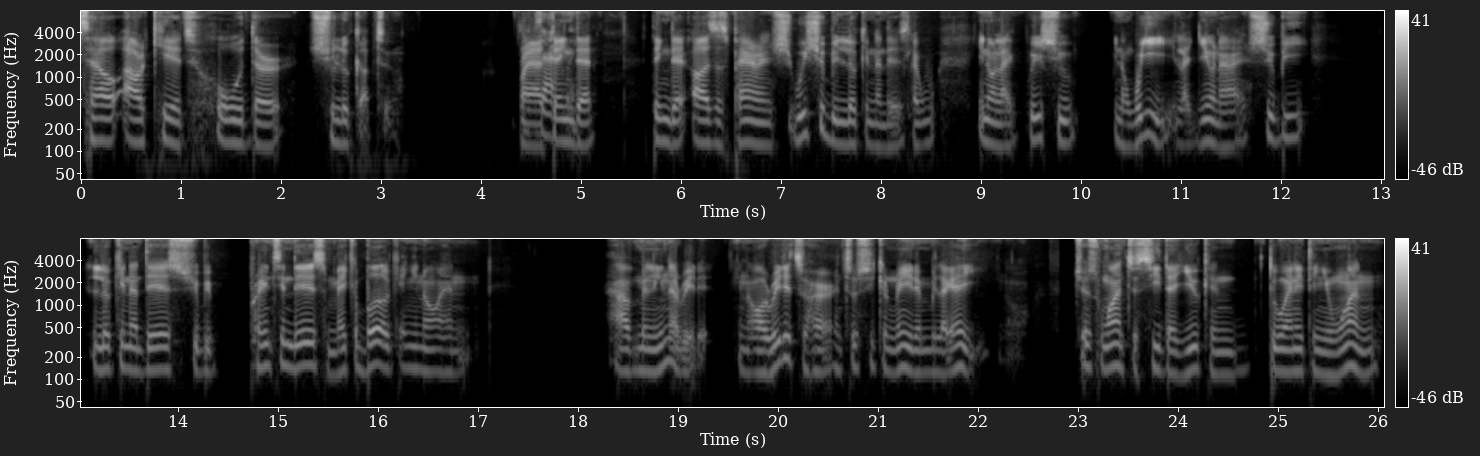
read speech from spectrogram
tell our kids who they should look up to. Right. I think that I think that us as parents we should be looking at this like you know like we should you know we like you and I should be looking at this should be printing this make a book and you know and have Melina read it you know or read it to her until she can read and be like hey you know just want to see that you can do anything you want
